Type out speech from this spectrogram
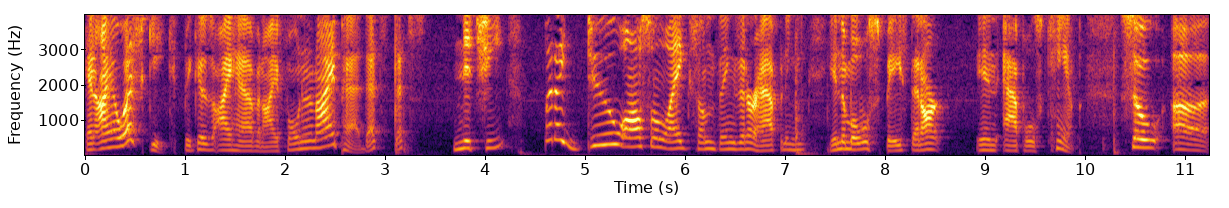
an iOS geek because I have an iPhone and an iPad. That's that's nichey, but I do also like some things that are happening in the mobile space that aren't in Apple's camp. So uh,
